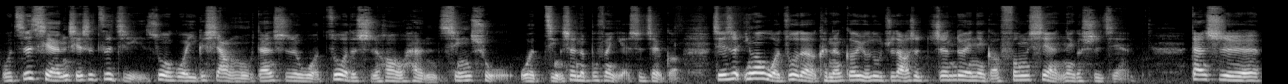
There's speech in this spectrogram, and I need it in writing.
我之前其实自己做过一个项目，但是我做的时候很清楚，我谨慎的部分也是这个。其实因为我做的，可能歌语录知道是针对那个丰县那个事件，但是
